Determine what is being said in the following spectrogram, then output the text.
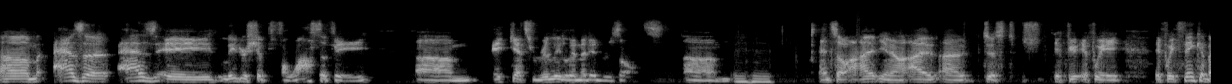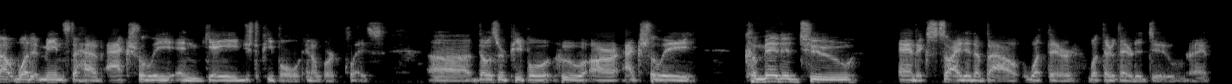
Um, as a as a leadership philosophy, um, it gets really limited results. Um, mm-hmm. And so I, you know, I uh, just if you if we if we think about what it means to have actually engaged people in a workplace, uh, those are people who are actually committed to and excited about what they're what they're there to do right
